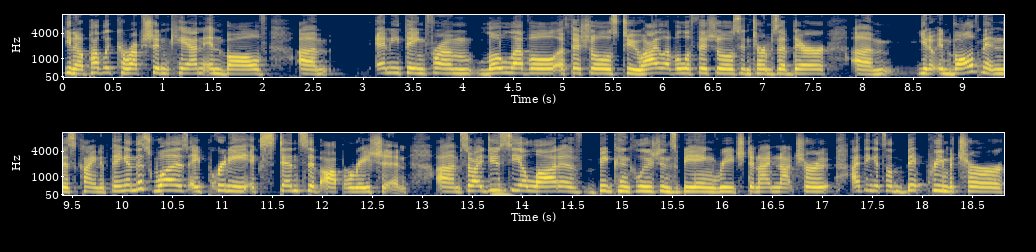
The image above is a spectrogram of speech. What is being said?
you know, public corruption can involve um, anything from low level officials to high level officials in terms of their um, you know involvement in this kind of thing and this was a pretty extensive operation um, so i do see a lot of big conclusions being reached and i'm not sure i think it's a bit premature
